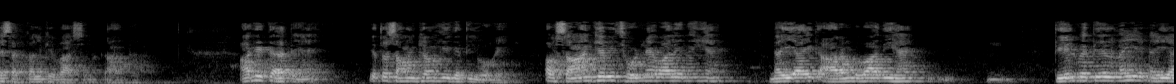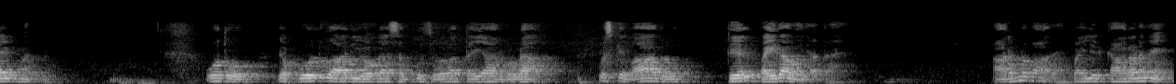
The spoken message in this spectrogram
ऐसा कल के भाष्य में कहा था। आगे कहते हैं, ये तो सांख्यों की गति हो गई। अब सांख्य भी छोड़ने वाले नहीं है। नैयायिक आरंभवादी है। तेल में तेल नहीं है नैयायिक मत में। वो तो जब कोलू आदि होगा, सब कुछ होगा, तैयार होगा, उसके बाद वो तेल पैदा हो जाता है। आरंभवाद है। पहले कारण में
